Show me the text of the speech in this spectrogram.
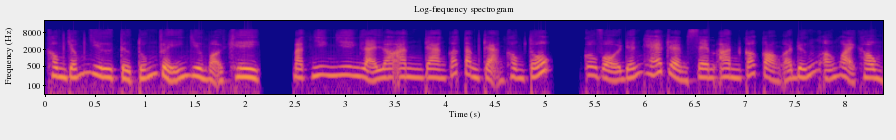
không giống như từ Tuấn Vĩ như mọi khi. Mạc nhiên nhiên lại lo anh đang có tâm trạng không tốt, cô vội đến hé rèm xem anh có còn ở đứng ở ngoài không.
